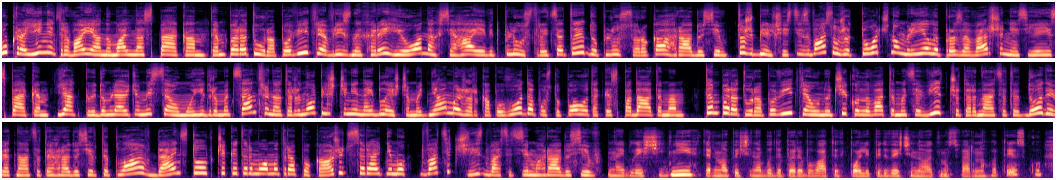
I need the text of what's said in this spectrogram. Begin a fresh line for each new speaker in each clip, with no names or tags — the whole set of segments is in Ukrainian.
В Україні триває аномальна спека. Температура повітря в різних регіонах сягає від плюс 30 до плюс 40 градусів. Тож більшість із вас уже точно мріяли про завершення цієї спеки. Як повідомляють у місцевому гідрометцентрі на Тернопільщині, найближчими днями жарка погода поступово таки спадатиме. Температура повітря уночі коливатиметься від 14 до 19 градусів тепла. В день стовпчики термометра покажуть в середньому 26-27 градусів.
Найближчі дні Тернопільщина буде перебувати в полі підвищеного атмосферного тиску,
